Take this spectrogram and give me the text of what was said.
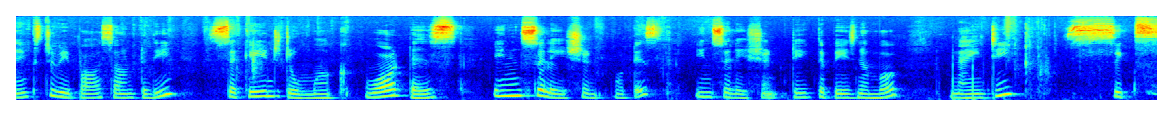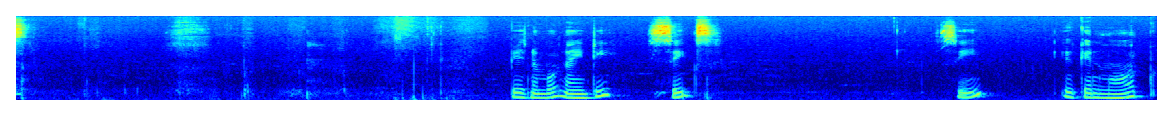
Next we pass on to the second mark. What is insolation? What is insolation? Take the page number 96. Page number 96. See, you can mark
